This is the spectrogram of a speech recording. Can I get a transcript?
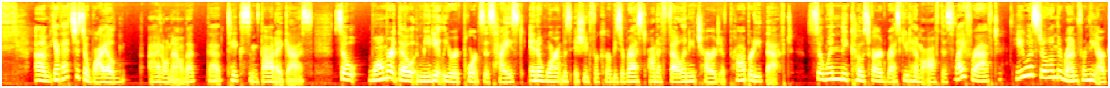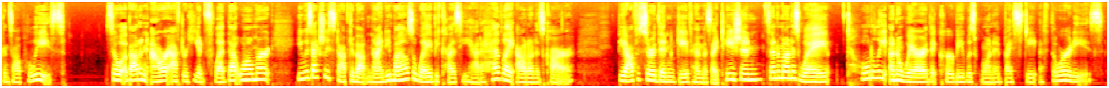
Um, yeah, that's just a wild. I don't know. That that takes some thought, I guess. So Walmart though immediately reports this heist, and a warrant was issued for Kirby's arrest on a felony charge of property theft. So when the Coast Guard rescued him off this life raft, he was still on the run from the Arkansas police. So, about an hour after he had fled that Walmart, he was actually stopped about 90 miles away because he had a headlight out on his car. The officer then gave him a citation, sent him on his way, totally unaware that Kirby was wanted by state authorities.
